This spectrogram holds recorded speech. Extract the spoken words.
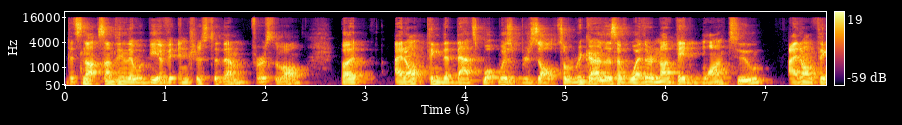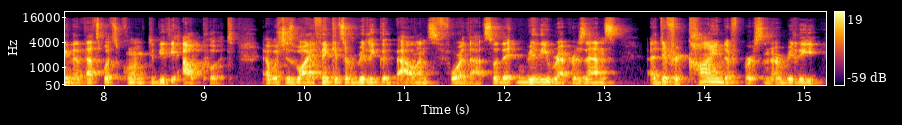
that's not something that would be of interest to them, first of all. But I don't think that that's what was result. So, regardless of whether or not they'd want to, I don't think that that's what's going to be the output, uh, which is why I think it's a really good balance for that. So that really represents a different kind of person, or really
